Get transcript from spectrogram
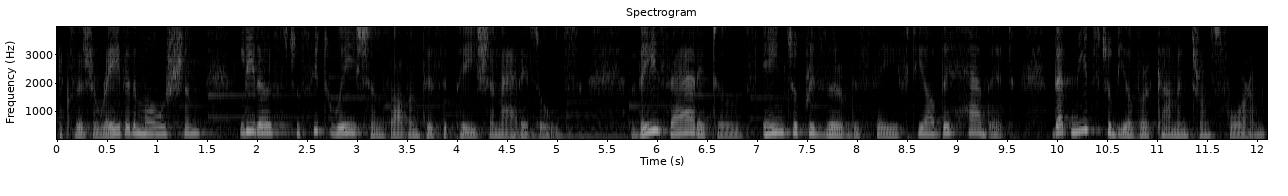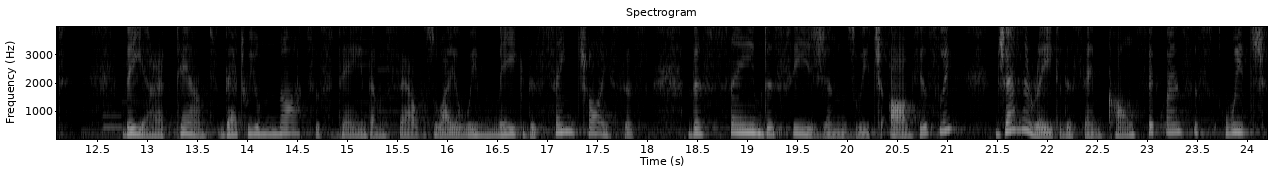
exaggerated emotion lead us to situations of anticipation attitudes. These attitudes aim to preserve the safety of the habit that needs to be overcome and transformed. They are attempts that will not sustain themselves while we make the same choices, the same decisions, which obviously generate the same consequences, which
